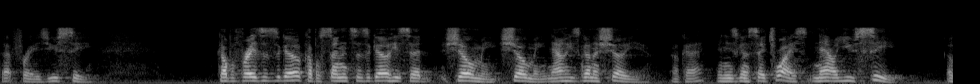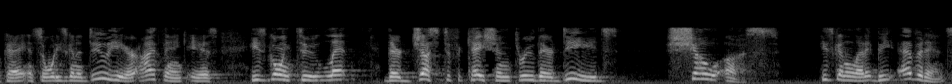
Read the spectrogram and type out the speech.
that phrase, you see. A couple phrases ago, a couple sentences ago, he said, Show me, show me. Now he's going to show you. Okay? And he's going to say twice, Now you see. Okay? And so what he's going to do here, I think, is he's going to let their justification through their deeds show us. He's going to let it be evidence.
